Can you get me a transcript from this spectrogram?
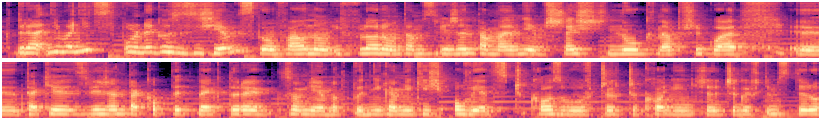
która nie ma nic wspólnego z ziemską fauną i florą. Tam zwierzęta mają, nie wiem, sześć nóg na przykład, yy, takie zwierzęta kopytne, które są, nie wiem, odpowiednikami jakichś owiec, czy kozłów, czy, czy koni, czy czegoś w tym stylu,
